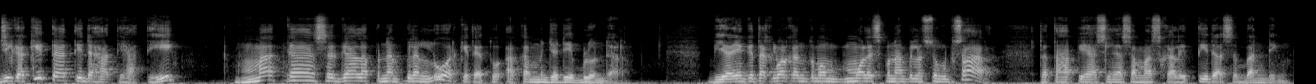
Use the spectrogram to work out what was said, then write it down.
Jika kita tidak hati-hati, maka segala penampilan luar kita itu akan menjadi blunder. Biaya yang kita keluarkan untuk memoles penampilan sungguh besar, tetapi hasilnya sama sekali tidak sebanding.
